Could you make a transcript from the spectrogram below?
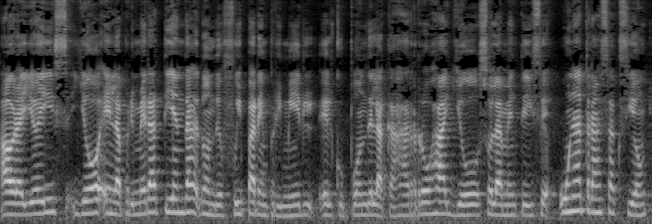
Ahora yo hice, yo en la primera tienda donde fui para imprimir el cupón de la caja roja, yo solamente hice una transacción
